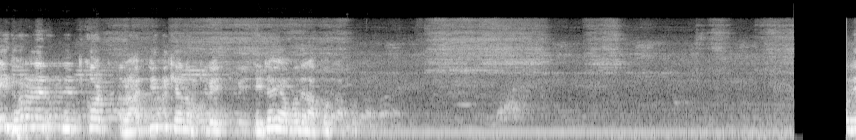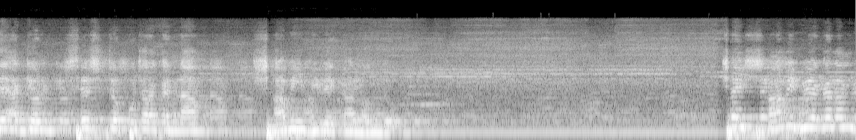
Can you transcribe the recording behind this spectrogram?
এই ধরনের উৎকট রাজনীতি কেন হবে, এটাই আমাদের আপত্তি। একজন শ্রেষ্ঠ প্রচারকের নাম স্বামী বিবেকানন্দ। সেই স্বামী বিবেকানন্দ।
